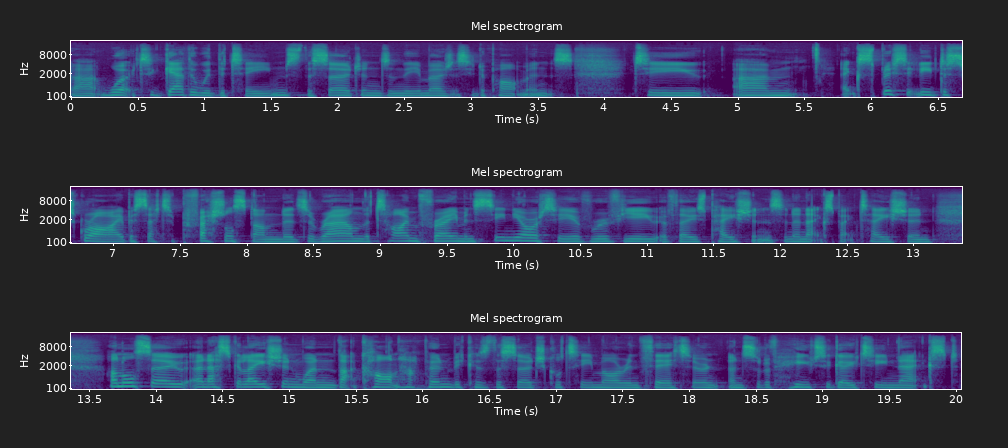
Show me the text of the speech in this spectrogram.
uh, work together with the teams, the surgeons and the emergency departments, to um, explicitly describe a set of professional standards around the time frame and seniority of review of those patients and an expectation. And also an escalation when that can't happen because the surgical team are in theatre and, and sort of who to go to next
